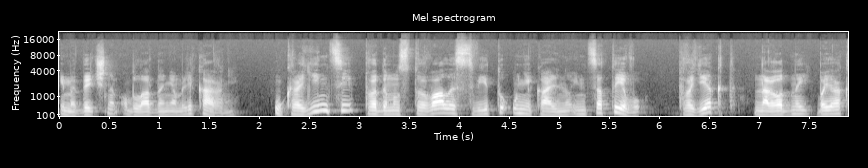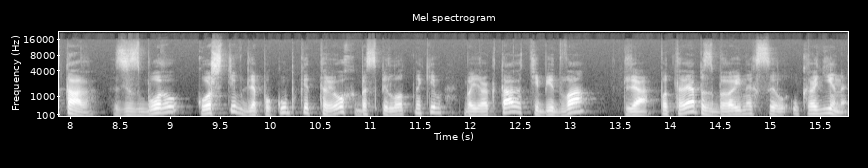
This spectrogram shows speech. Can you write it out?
і медичним обладнанням лікарні. Українці продемонстрували світу унікальну ініціативу проєкт Народний Байрактар зі збору коштів для покупки трьох безпілотників Байрактар ТБ-2 для потреб Збройних сил України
